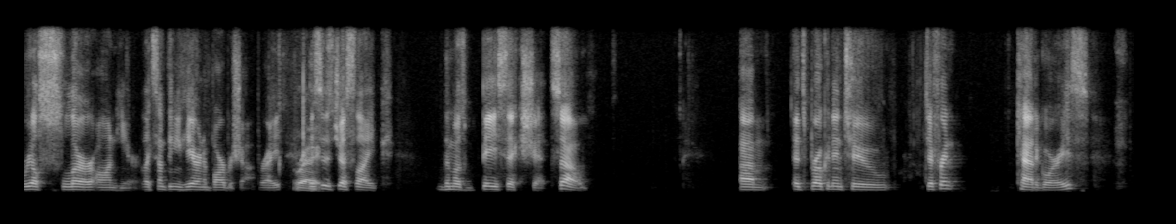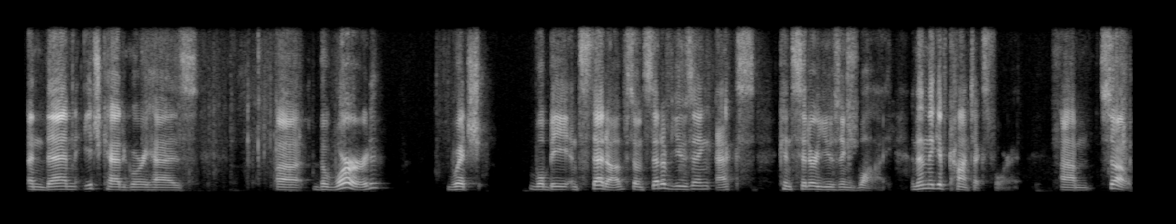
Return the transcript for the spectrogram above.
real slur on here, like something you hear in a barbershop, right? right. This is just like the most basic shit. So um it's broken into different categories and then each category has uh the word which will be instead of so instead of using x consider using y and then they give context for it um so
